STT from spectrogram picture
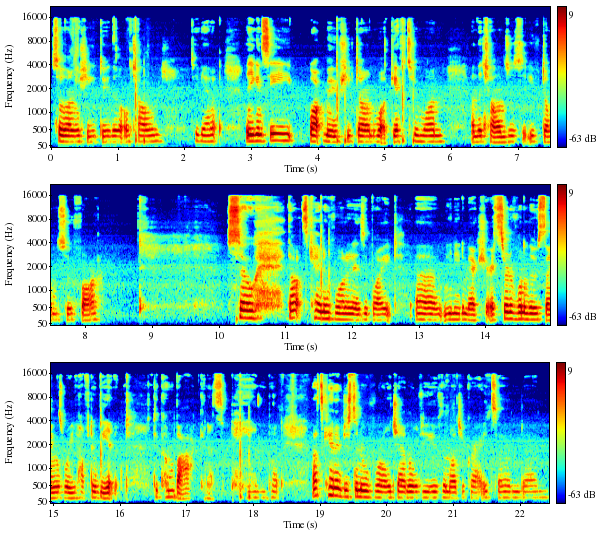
so long as you do the little challenge to get it. And you can see what moves you've done, what gifts you won, and the challenges that you've done so far. So that's kind of what it is about. Um, you need to make sure. It's sort of one of those things where you have to wait to come back and it's a pain, but that's kind of just an overall general view of the Magic Rides and um,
